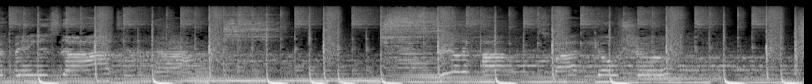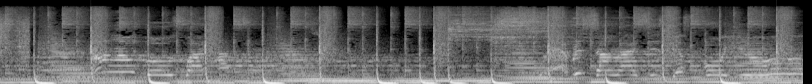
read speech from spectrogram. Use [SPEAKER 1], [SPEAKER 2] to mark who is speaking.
[SPEAKER 1] everything is not enough. Really hot by the ocean. Unload those white well, Every sunrise is just for you.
